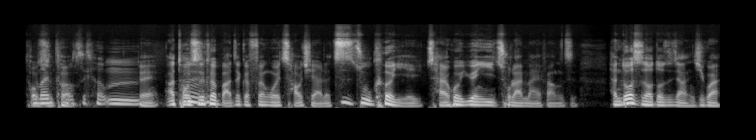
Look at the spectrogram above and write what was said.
投资客投。资客，嗯，对，啊，投资客把这个氛围炒起来了，自住客也才会愿意出来买房子。很多时候都是这样，很奇怪，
